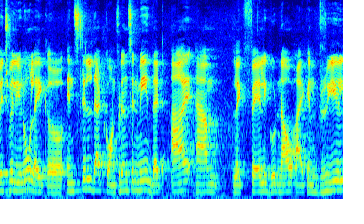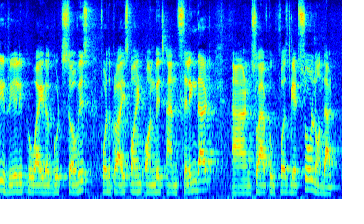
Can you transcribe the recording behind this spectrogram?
which will you know like uh, instill that confidence in me that i am like fairly good now. I can really really provide a good service for the price point on which i'm selling that. And so i have to first get sold on that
